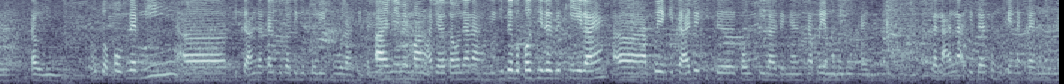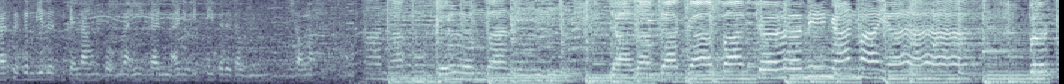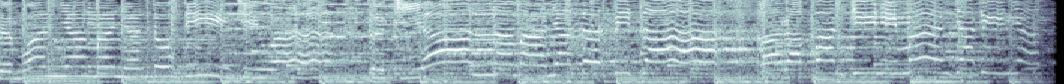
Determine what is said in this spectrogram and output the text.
tahun ini. Untuk program ni uh, kita anggarkan lebih kurang RM30,000 lah. Kita, uh, ini memang acara tahunan lah. Kita berkongsi rezeki lah. Eh. Uh, apa yang kita ada kita kongsi lah dengan siapa yang memerlukan. Anak-anak kita rasa mungkin akan rasa gembira sikit lah untuk meraihkan Aidilfitri pada tahun ini. InsyaAllah. Anakmu kembali dalam dakapan keheningan maya Pertemuan yang menyentuh di jiwa Sekian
